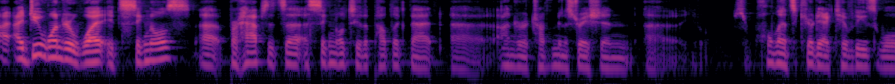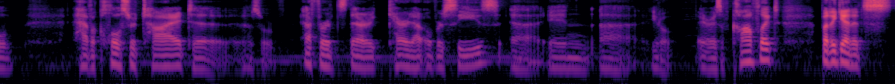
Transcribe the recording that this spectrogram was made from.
I, I, do wonder what it signals. Uh, perhaps it's a, a, signal to the public that uh, under a Trump administration, uh, you know, sort of Homeland Security activities will have a closer tie to uh, sort of efforts that are carried out overseas uh, in you know areas of conflict. But again, it's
